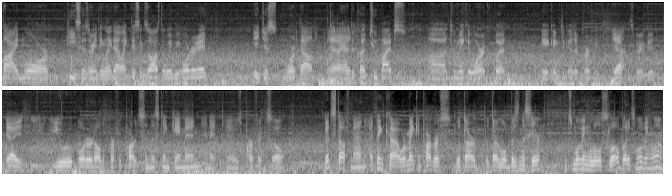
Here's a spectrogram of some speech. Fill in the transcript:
buy more pieces or anything like that. Like this exhaust, the way we ordered it, it just worked out. Yeah, I had did. to cut two pipes uh, to make it work, but it came together perfect. Yeah, It's very good. yeah. You, you ordered all the perfect parts, and this thing came in, and it it was perfect. So good stuff, man. I think uh, we're making progress with our with our little business here. It's moving a little slow, but it's moving along.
